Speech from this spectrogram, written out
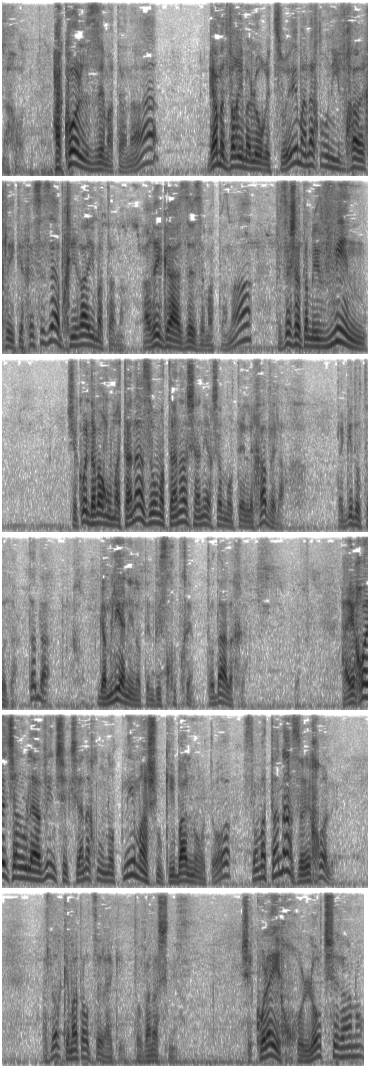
נכון. הכל זה מתנה, גם הדברים הלא רצויים, אנחנו נבחר איך להתייחס לזה, הבחירה היא מתנה. הרגע הזה זה מתנה, וזה שאתה מבין שכל דבר הוא מתנה, זו מתנה שאני עכשיו נותן לך ולך. תגידו תודה. תודה. גם לי אני נותן, בזכותכם. תודה לכם. היכולת שלנו להבין שכשאנחנו נותנים משהו, קיבלנו אותו, זו מתנה, זו יכולת. אז לא, כי מה אתה רוצה להגיד? תובנה שנייה. שכל היכולות שלנו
